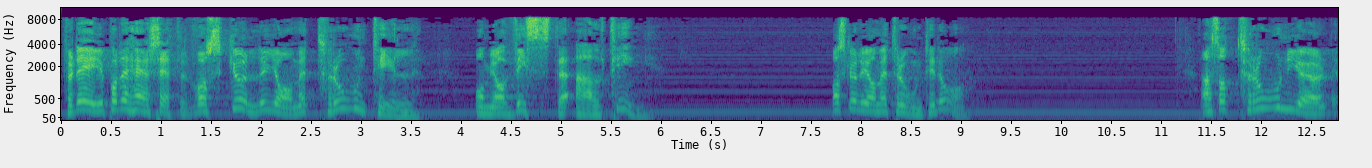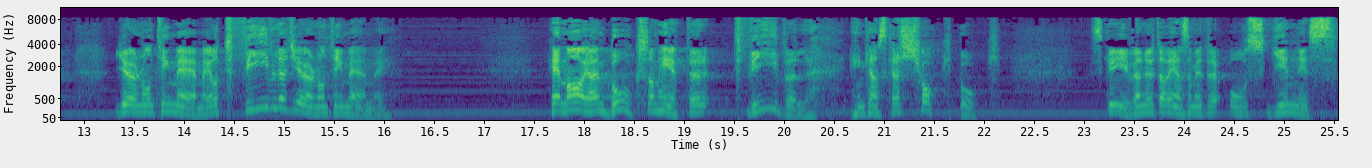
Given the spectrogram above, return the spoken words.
För det är ju på det här sättet, vad skulle jag med tron till om jag visste allting? Vad skulle jag med tron till då? Alltså, tron gör, gör någonting med mig och tvivlet gör någonting med mig. Hemma har jag en bok som heter Tvivel, en ganska tjock bok skriven av en som heter Os Guinness.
